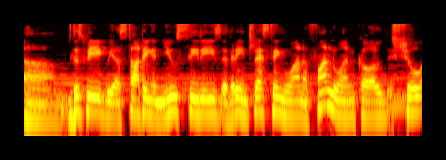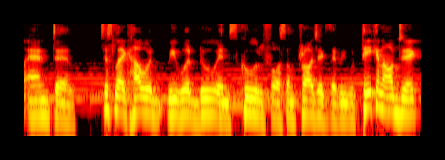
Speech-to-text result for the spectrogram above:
Um, this week, we are starting a new series, a very interesting one, a fun one called Show and Tell. Just like how would, we would do in school for some projects that we would take an object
